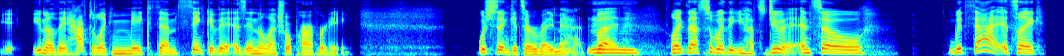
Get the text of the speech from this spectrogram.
you know they have to like make them think of it as intellectual property which then gets everybody mad. But Mm. like that's the way that you have to do it. And so with that it's like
